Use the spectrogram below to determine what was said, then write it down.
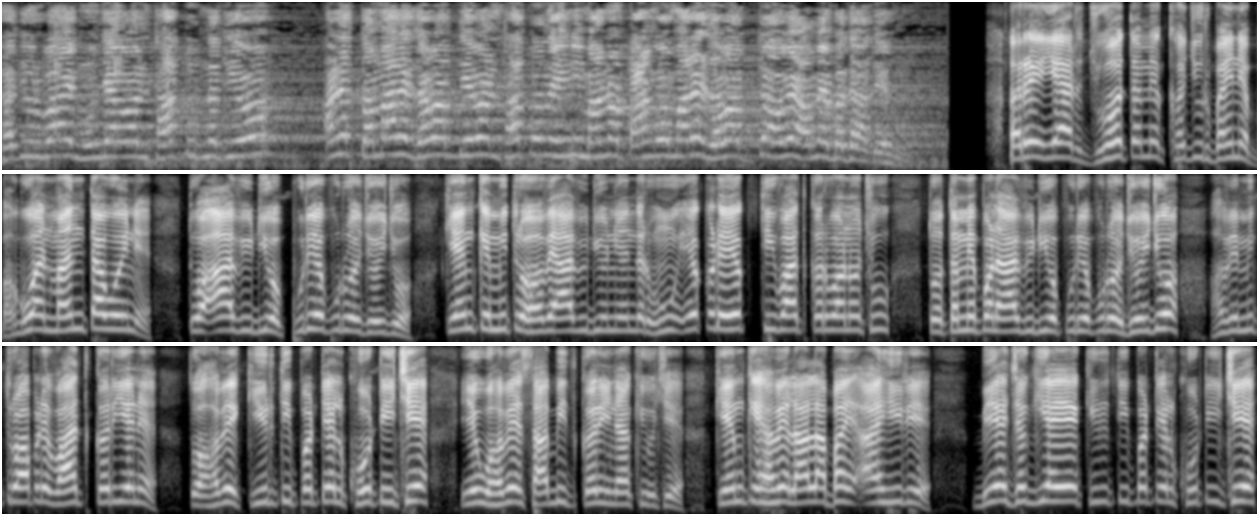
ખજૂરભાઈ મુંજાવાનું થતું જ નથી હો. અને તમારે જવાબ દેવાનું થતો એની માનો ટાંગો મારે, જવાબ તો હવે અમે બધા દેવું. અરે યાર, જો તમે ખજૂરભાઈને ભગવાન માનતા હોય ને, તો આ વીડિયો પૂરેપૂરો જોઈજો. કેમ કે મિત્રો, હવે આ વિડીયોની અંદર હું એકડે એકથી વાત કરવાનો છું, તો તમે પણ આ વીડિયો પૂરેપૂરો જોઈજો. હવે મિત્રો, આપણે વાત કરીએ ને, તો હવે કીર્તિ પટેલ ખોટી છે, એવું હવે સાબિત કરી નાખ્યું છે. કેમ કે હવે લાલાભાઈ આહિરે બે જગ્યાએ કીર્તિ પટેલ ખોટી છે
